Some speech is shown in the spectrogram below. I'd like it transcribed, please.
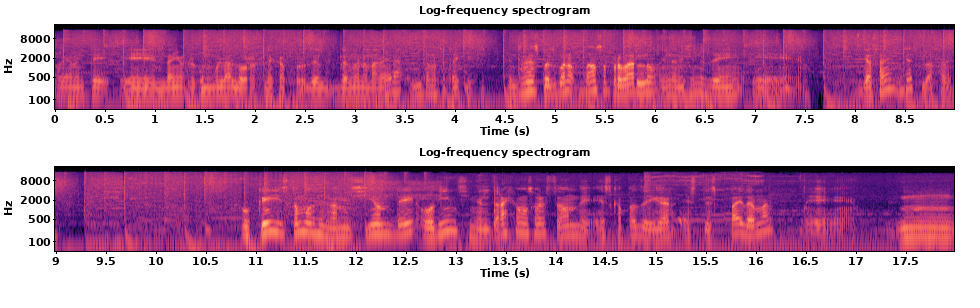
obviamente el daño que acumula lo refleja por, de, alguna manera y damos ataque aquí. Entonces, pues bueno, vamos a probarlo en las misiones de... Eh, ya saben, ya se la saben. Ok, estamos en la misión de Odin sin el traje. Vamos a ver hasta dónde es capaz de llegar este Spider-Man. Eh, mm,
